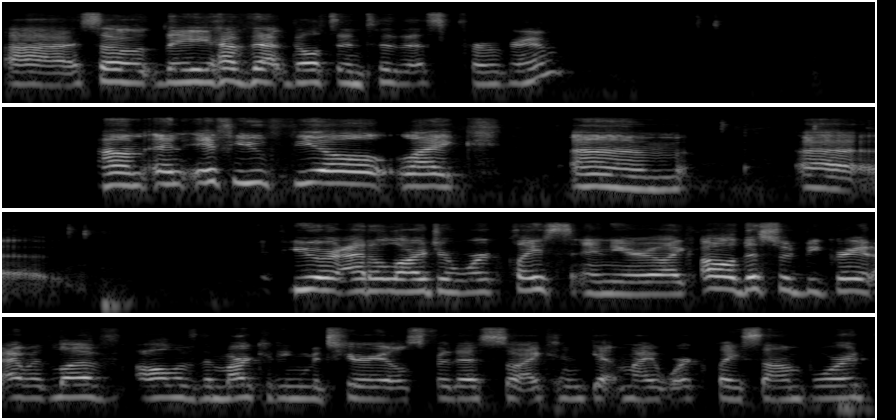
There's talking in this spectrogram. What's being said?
Uh, so they have that built into this program. Um, and if you feel like um, uh, you're at a larger workplace and you're like, oh, this would be great. I would love all of the marketing materials for this so I can get my workplace on board.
